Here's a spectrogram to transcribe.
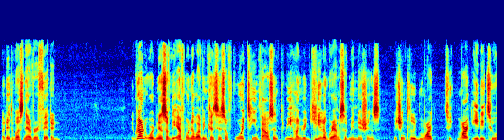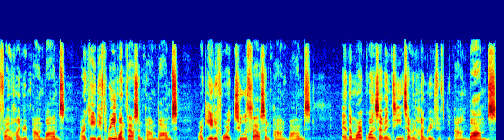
but it was never fitted. The ground ordnance of the F-111 consists of 14,300 kilograms of munitions, which include Mark, Mark 82 500-pound bombs, Mark 83 1,000-pound bombs, Mark 84 2,000-pound bombs, and the Mark 117 750-pound bombs.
